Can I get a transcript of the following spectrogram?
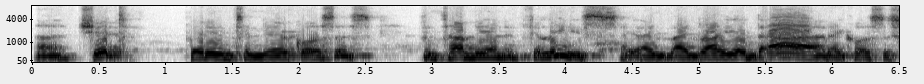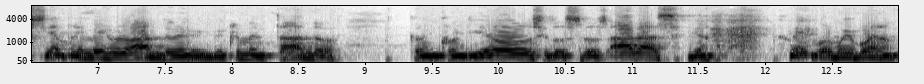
Ah, chit puede entender cosas y también feliz. Hay, hay, hay variedad, hay cosas siempre mejorando, incrementando con, Dios y los, los hadas. Muy, muy bueno.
